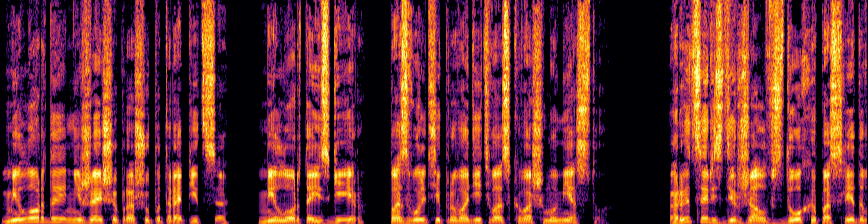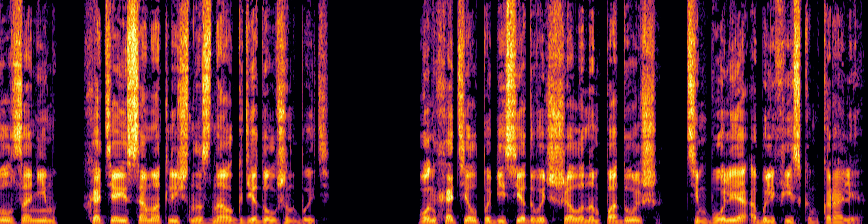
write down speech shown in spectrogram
«Милорды, нижайше прошу поторопиться. Милорд Эйсгейр, позвольте проводить вас к вашему месту». Рыцарь сдержал вздох и последовал за ним, хотя и сам отлично знал, где должен быть. Он хотел побеседовать с Шеллоном подольше, тем более об эльфийском короле.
